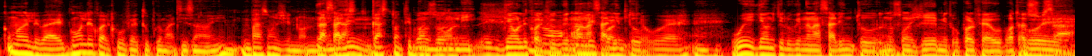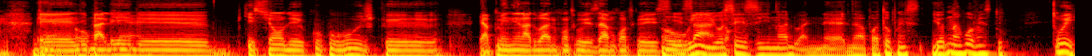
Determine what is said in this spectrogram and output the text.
comment mwen li bay, goun l'ekol ki ouve tout primatizan, mpa son jenon. La saline. Gaston te bon zon li. Goun l'ekol ki ouve nan la saline tou. Oui, goun ki ouve nan la saline tou. Nou sonje, Metropole fè reportaj sou sa. Li pale de kesyon de koukou rouge ke ap menen la douane kontre zam, kontre si sa. Oui, yo sezi nan douane, nan Port-au-Prince, yo nan province tou. Oui,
